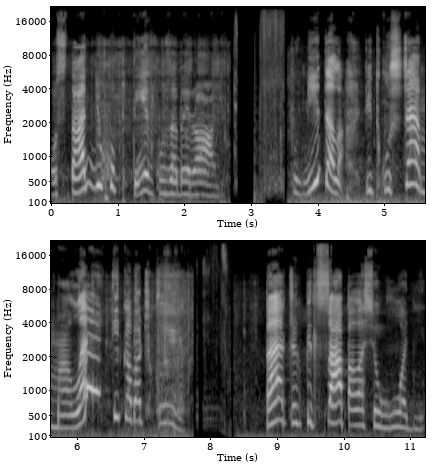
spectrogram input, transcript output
Останню хоптинку забираю. Помітила під кущем кабачки. Перчик підсапала сьогодні.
